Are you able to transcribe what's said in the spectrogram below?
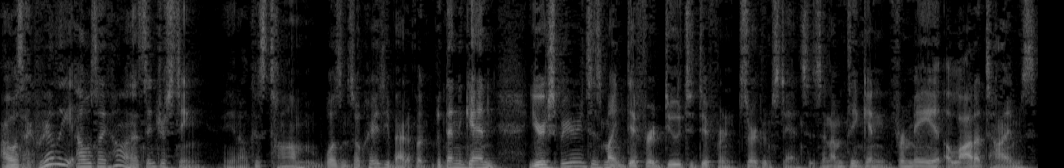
I was like, really? I was like, huh, that's interesting. You know, because Tom wasn't so crazy about it. But but then again, your experiences might differ due to different circumstances. And I'm thinking, for me, a lot of times.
